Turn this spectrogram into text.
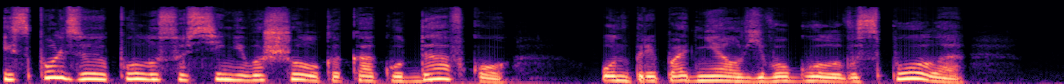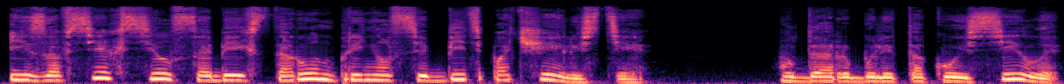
Используя полосу синего шелка как удавку, он приподнял его голову с пола и изо всех сил с обеих сторон принялся бить по челюсти — Удары были такой силы,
